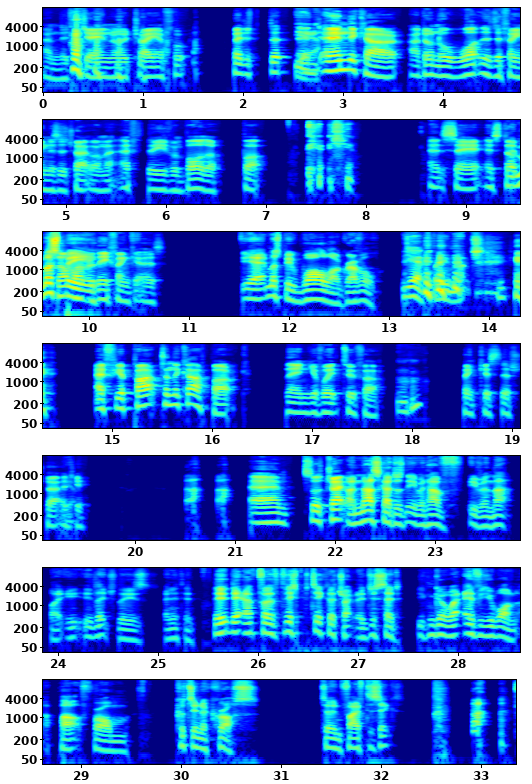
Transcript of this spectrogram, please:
And they generally try to. Fo- but the, Yeah. in IndyCar, I don't know what they define as a track limit, if they even bother. But yeah. it's uh, it's not, It must it's not be- whatever they think it is. Yeah, it must be wall or gravel Yeah, pretty much. if you're parked in the car park, then you've went too far. Mhm. I think is their strategy. Um, so track. And NASCAR doesn't even have even that. Like it, it literally is anything. They, they, uh, for this particular track, they just said you can go wherever you want, apart from cutting across turn five to six.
